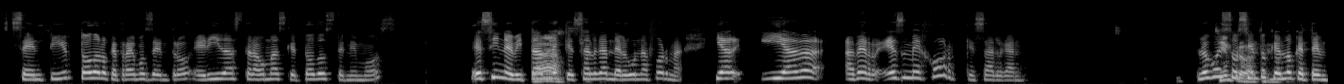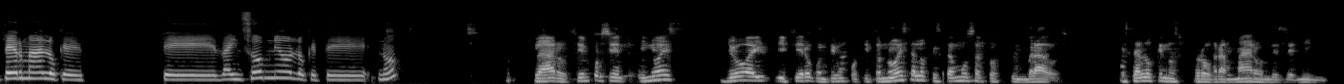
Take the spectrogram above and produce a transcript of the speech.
sentir todo lo que traemos dentro, heridas, traumas que todos tenemos, es inevitable que salgan de alguna forma. Y, y a, a, ver, es mejor que salgan. Luego eso siento que es lo que te enferma, lo que te da insomnio, lo que te, ¿no? Claro, 100%. Y no es, yo ahí difiero contigo un poquito, no es a lo que estamos acostumbrados, es a lo que nos programaron desde niños.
